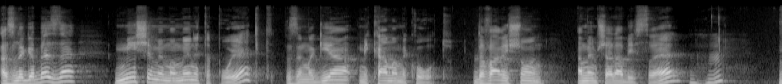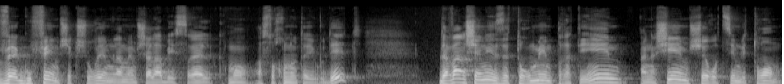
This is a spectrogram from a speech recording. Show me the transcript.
אז לגבי זה, מי שמממן את הפרויקט, זה מגיע מכמה מקורות. דבר ראשון, הממשלה בישראל, mm-hmm. וגופים שקשורים לממשלה בישראל, כמו הסוכנות היהודית. דבר שני זה תורמים פרטיים, אנשים שרוצים לתרום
